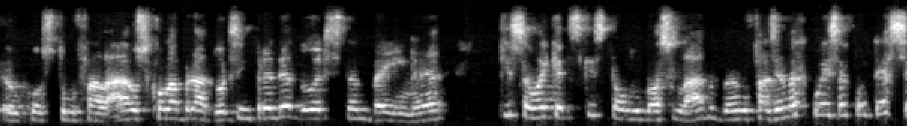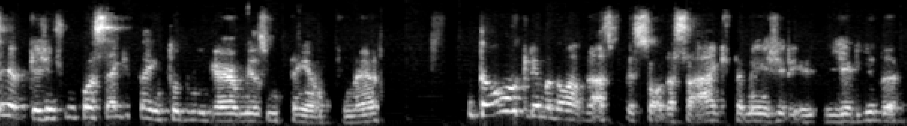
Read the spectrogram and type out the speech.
eu costumo falar, os colaboradores empreendedores também, né? que são aqueles que estão do nosso lado dando, fazendo a coisa acontecer, porque a gente não consegue estar em todo lugar ao mesmo tempo, né? Então eu queria mandar um abraço para o pessoal da SAAG, também gerida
